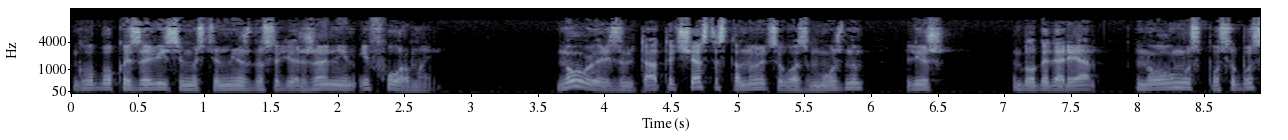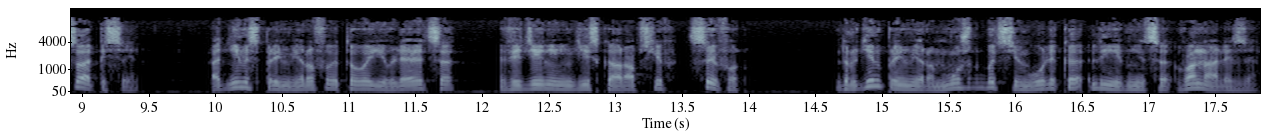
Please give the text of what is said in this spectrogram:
глубокой зависимостью между содержанием и формой. Новые результаты часто становятся возможным лишь благодаря новому способу записи. Одним из примеров этого является введение индийско-арабских цифр. Другим примером может быть символика Лейбница в анализе.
